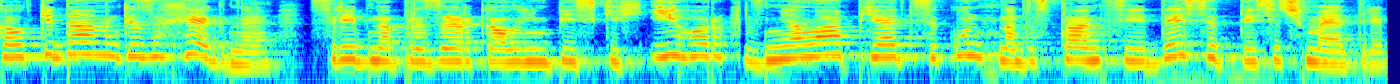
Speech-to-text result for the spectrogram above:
Калкідан Гезахегне, срібна призерка Олімпійських ігор, зняла 5 секунд на дистанції 10 тисяч метрів.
